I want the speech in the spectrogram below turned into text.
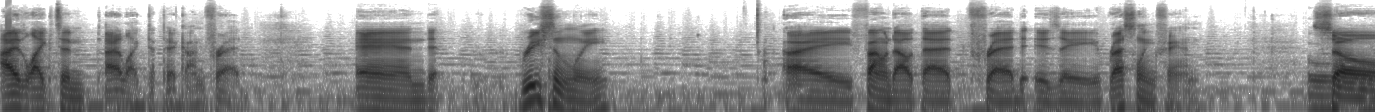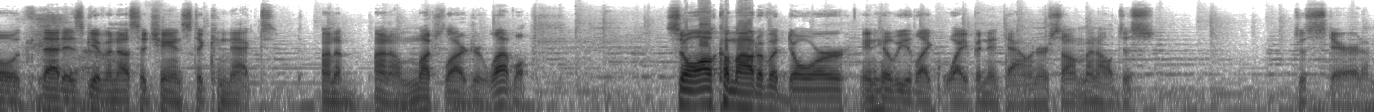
I like to I like to pick on Fred. And recently, I found out that Fred is a wrestling fan. So that has given us a chance to connect on a on a much larger level. So I'll come out of a door and he'll be like wiping it down or something, and I'll just just stare at him.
